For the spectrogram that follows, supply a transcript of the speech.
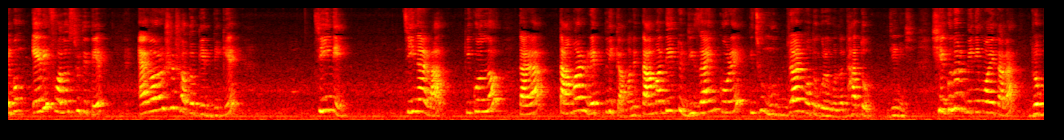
এবং এরই ফলশ্রুতিতে এগারোশো শতকের দিকে চীনে চীনারা কি করল? তারা তামার রেপ্লিকা মানে তামা দিয়ে একটু ডিজাইন করে কিছু মুদ্রার মতো করে বলল ধাতব জিনিস। সেগুলোর বিনিময়ে তারা দ্রব্য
